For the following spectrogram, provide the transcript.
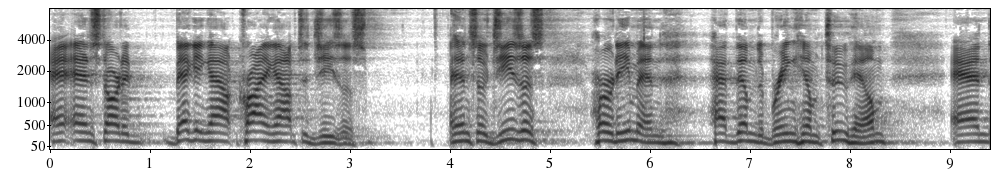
and, and started begging out, crying out to Jesus. And so Jesus heard him and had them to bring him to him. And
